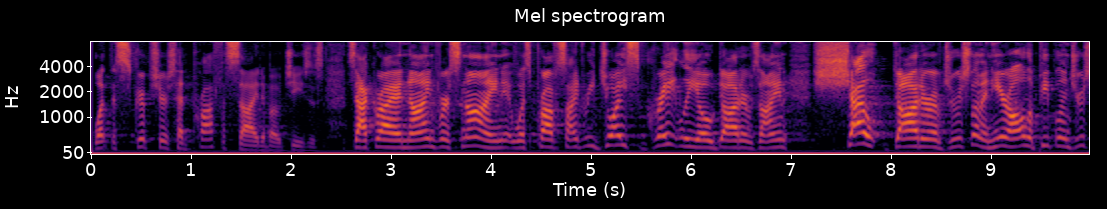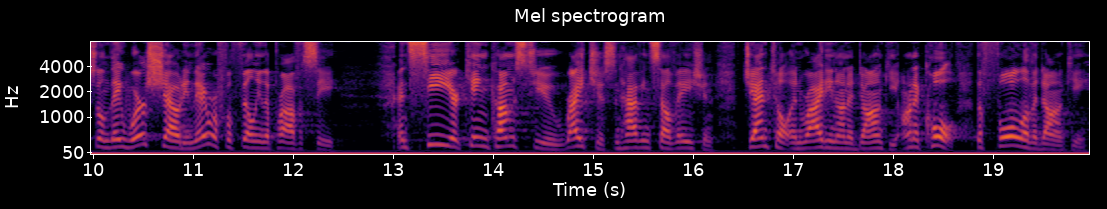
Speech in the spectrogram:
what the scriptures had prophesied about Jesus. Zechariah 9, verse 9, it was prophesied, Rejoice greatly, O daughter of Zion. Shout, daughter of Jerusalem. And here, all the people in Jerusalem, they were shouting, they were fulfilling the prophecy. And see, your king comes to you, righteous and having salvation, gentle and riding on a donkey, on a colt, the foal of a donkey.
